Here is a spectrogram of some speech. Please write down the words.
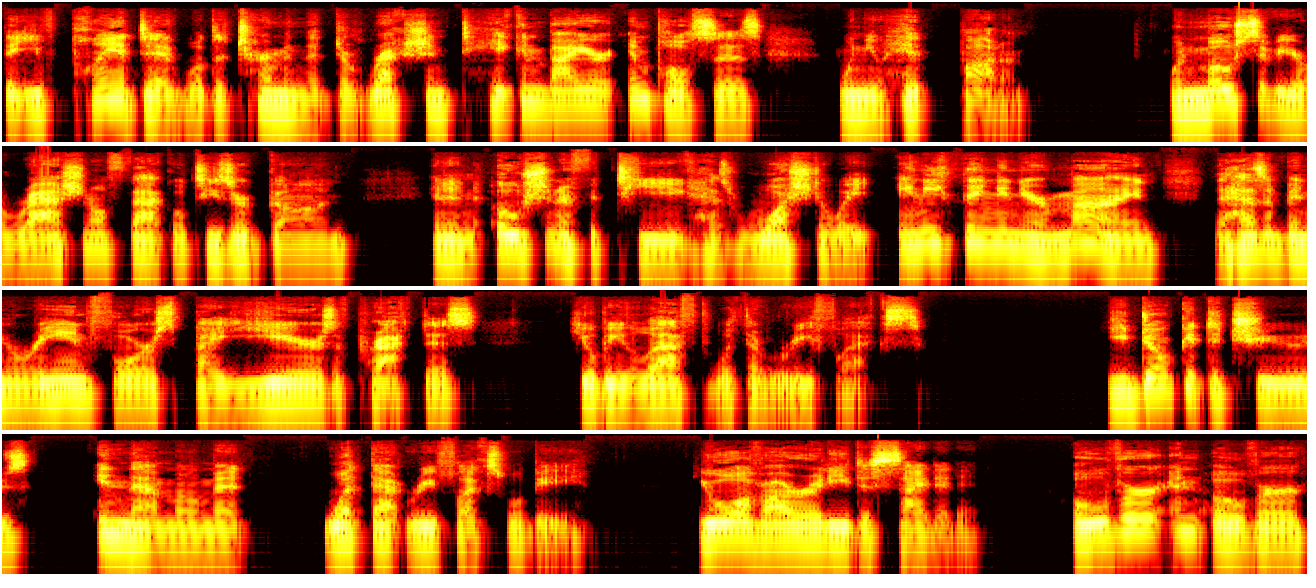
that you've planted will determine the direction taken by your impulses when you hit bottom. When most of your rational faculties are gone and an ocean of fatigue has washed away anything in your mind that hasn't been reinforced by years of practice, you'll be left with a reflex. You don't get to choose in that moment what that reflex will be. You will have already decided it over and over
